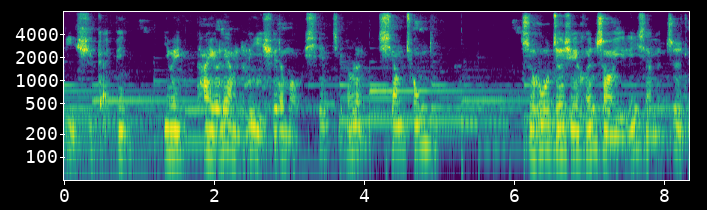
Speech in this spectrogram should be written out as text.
必须改变，因为它与量子力学的某些结论相冲突。似乎哲学很少以理想的自主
